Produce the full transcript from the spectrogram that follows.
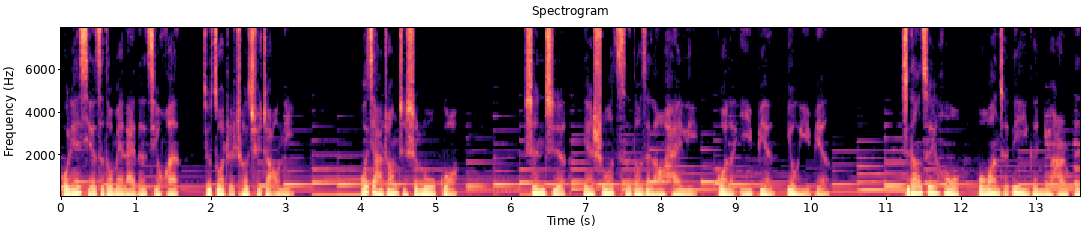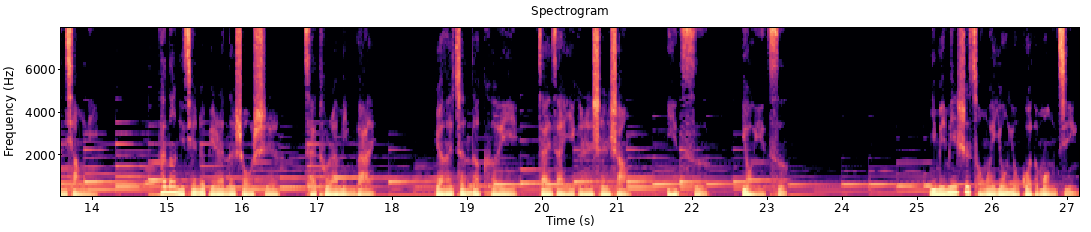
我连鞋子都没来得及换，就坐着车去找你。我假装只是路过，甚至连说辞都在脑海里过了一遍又一遍，直到最后，我望着另一个女孩奔向你，看到你牵着别人的手时，才突然明白，原来真的可以栽在一个人身上，一次又一次。你明明是从未拥有过的梦境，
